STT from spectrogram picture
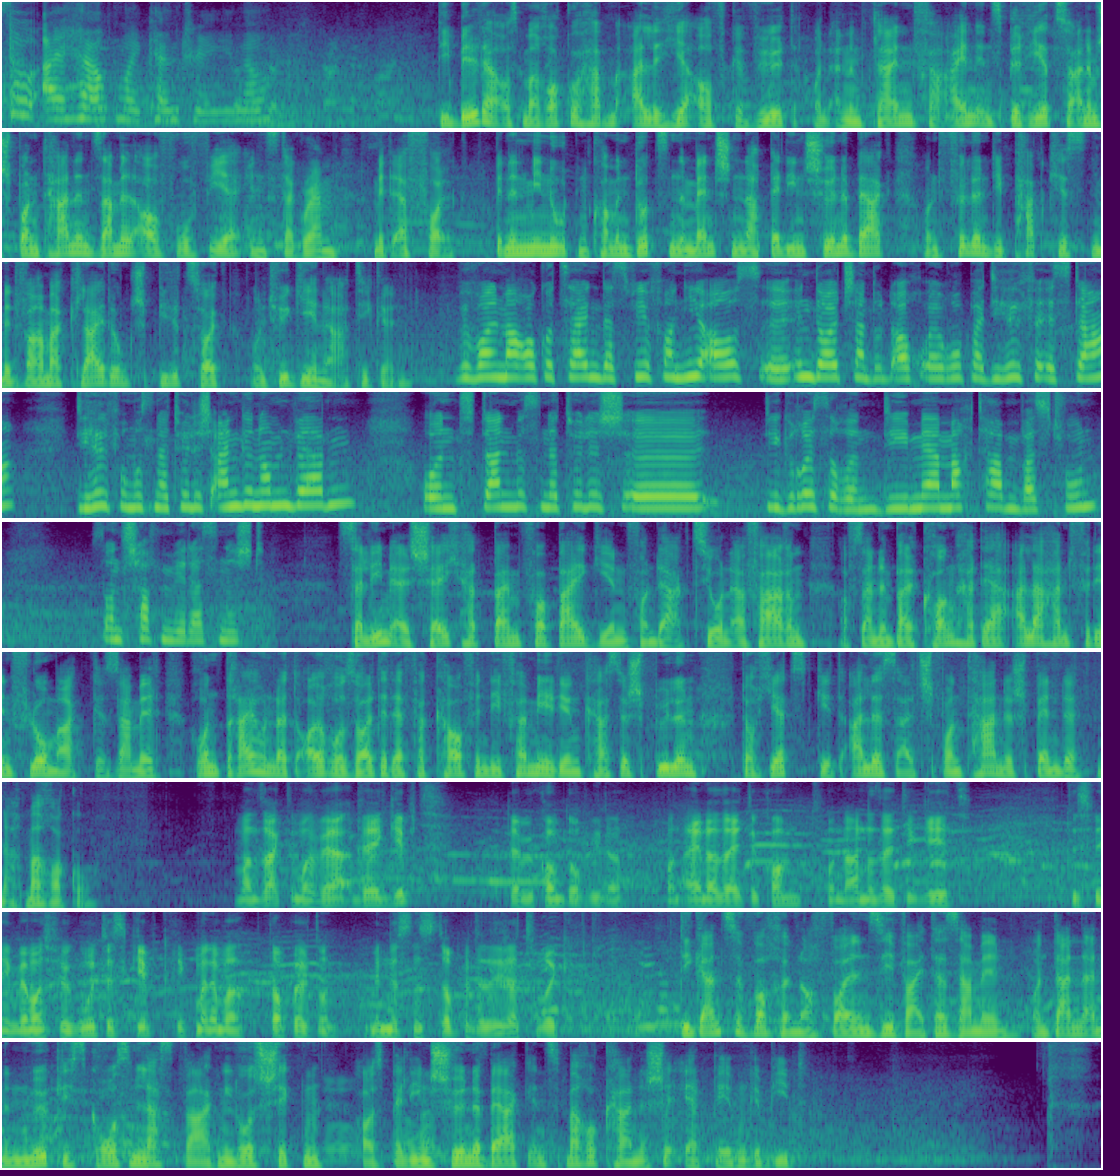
Die Bilder aus Marokko haben alle hier aufgewühlt und einen kleinen Verein inspiriert zu einem spontanen Sammelaufruf via Instagram mit Erfolg. Binnen Minuten kommen Dutzende Menschen nach Berlin-Schöneberg und füllen die Pappkisten mit warmer Kleidung, Spielzeug und Hygieneartikeln. Wir wollen Marokko zeigen, dass wir von hier aus äh, in Deutschland und auch Europa, die Hilfe ist da. Die Hilfe muss natürlich angenommen werden. Und dann müssen natürlich äh, die Größeren, die mehr Macht haben, was tun. Sonst schaffen wir das nicht. Salim El-Sheikh hat beim Vorbeigehen von der Aktion erfahren. Auf seinem Balkon hat er allerhand für den Flohmarkt gesammelt. Rund 300 Euro sollte der Verkauf in die Familienkasse spülen. Doch jetzt geht alles als spontane Spende nach Marokko. Man sagt immer, wer, wer gibt, der bekommt auch wieder. Von einer Seite kommt, von der anderen Seite geht. Deswegen, wenn man es für Gutes gibt, kriegt man immer doppelt und mindestens doppelt wieder zurück. Die ganze Woche noch wollen sie weiter sammeln und dann einen möglichst großen Lastwagen losschicken aus Berlin-Schöneberg ins marokkanische Erdbebengebiet.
